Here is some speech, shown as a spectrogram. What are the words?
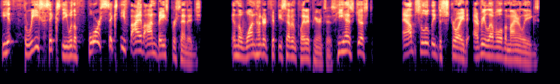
He hit 360 with a 465 on base percentage in the 157 plate appearances. He has just absolutely destroyed every level of the minor leagues.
